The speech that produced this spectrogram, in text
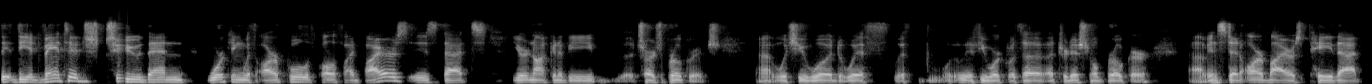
The, the advantage to then working with our pool of qualified buyers is that you're not going to be uh, charged brokerage uh, which you would with with if you worked with a, a traditional broker uh, instead our buyers pay that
